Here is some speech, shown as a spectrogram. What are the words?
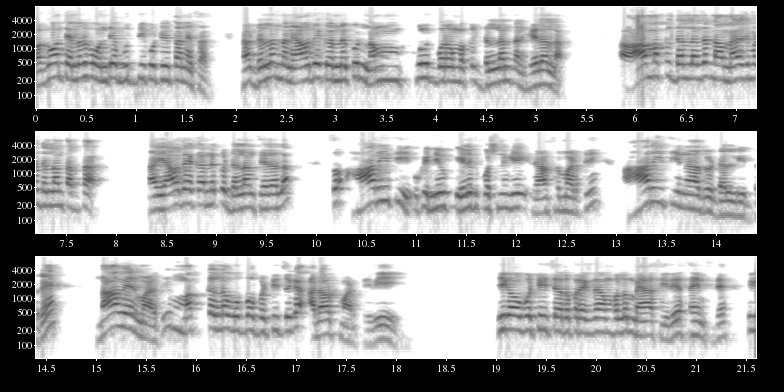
ಭಗವಂತ ಎಲ್ಲರಿಗೂ ಒಂದೇ ಬುದ್ಧಿ ಕೊಟ್ಟಿರ್ತಾನೆ ಸರ್ ನಾವು ಡಲ್ ಅಂತ ನಾನು ಯಾವುದೇ ಕಾರಣಕ್ಕೂ ನಮ್ಮ ಸ್ಕೂಲ್ಗೆ ಬರೋ ಮಕ್ಳು ಡಲ್ ಅಂತ ನಾನು ಹೇಳಲ್ಲ. ಆ ಮಕ್ಳು ಡಲ್ ಅಂದ್ರೆ ನಾವು ಮ್ಯಾನೇಜ್ಮೆಂಟ್ ಡಲ್ ಅಂತ ಅರ್ಥ. ನಾವು ಯಾವುದೇ ಕಾರಣಕ್ಕೂ ಡಲ್ ಅಂತ ಹೇಳಲ್ಲ. ಸೊ ಆ ರೀತಿ ಓಕೆ ನೀವು ಹೇಳಿದ ಕ್ವಶನ್ಗೆ ಆನ್ಸರ್ ಮಾಡ್ತೀನಿ. ಆ ರೀತಿ ಏನಾದ್ರು ಡಲ್ ಇದ್ರೆ ನಾವೇನ್ ಮಾಡ್ತೀವಿ? ಮಕ್ಕಳನ್ನ ಒಬ್ಬೊಬ್ಬ ಟೀಚರ್ಗೆ ಅಡಾಪ್ಟ್ ಮಾಡ್ತೀವಿ. ಈಗ ಒಬ್ಬ ಟೀಚರ್ ಫಾರ್ ಎಕ್ಸಾಂಪಲ್ ಮ್ಯಾಥ್ಸ್ ಇದೆ ಸೈನ್ಸ್ ಇದೆ. ಈಗ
